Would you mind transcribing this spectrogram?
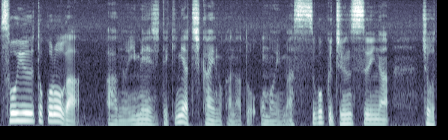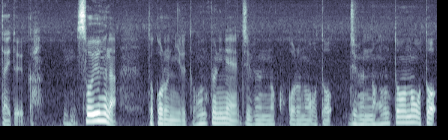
そういうところがあのイメージ的には近いのかなと思います。すごく純粋な状態というか、うん、そういうふうなところにいると本当にね自分の心の音自分の本当の音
